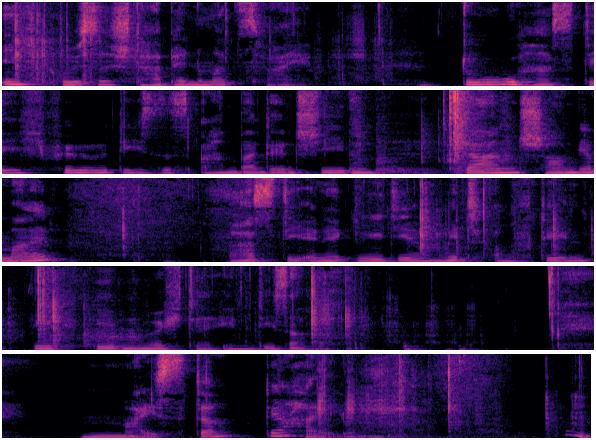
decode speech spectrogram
Ich grüße Stapel Nummer 2. Du hast dich für dieses Armband entschieden. Dann schauen wir mal, was die Energie dir mit auf den Weg geben möchte in dieser Woche. Meister der Heilung. Hm.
